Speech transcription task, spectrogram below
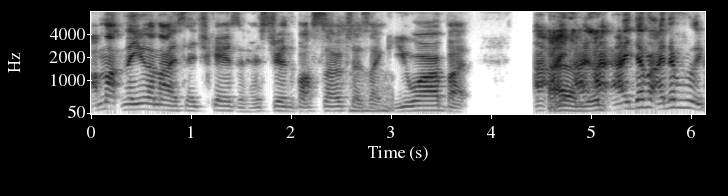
I'm not. Maybe I'm not as educated as the history of the Boston Celtics as like you are, but. I, Adam, I, I, I never I never really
